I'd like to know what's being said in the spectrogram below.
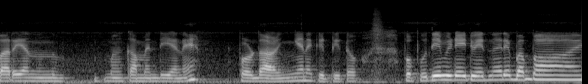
പറയാമെന്നൊന്ന് കമന്റ് ചെയ്യണേ. അപ്പോൾ ഇങ്ങനെ കിട്ടിയിട്ടോ അപ്പോൾ പുതിയ വീഡിയോ ആയിട്ട് വരുന്നവരെ ബൈ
